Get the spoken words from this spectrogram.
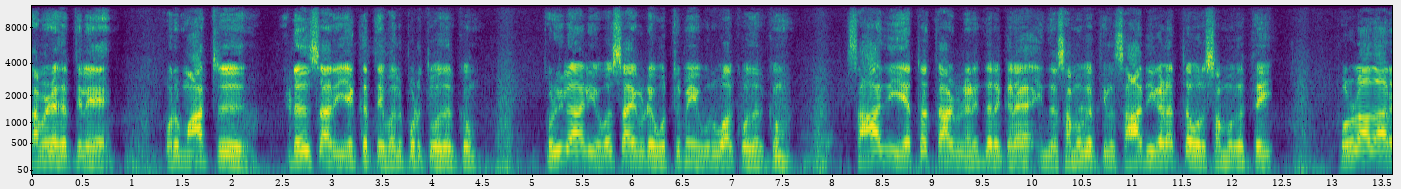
தமிழகத்திலே ஒரு மாற்று இடதுசாரி இயக்கத்தை வலுப்படுத்துவதற்கும் தொழிலாளி விவசாயிகளுடைய ஒற்றுமையை உருவாக்குவதற்கும் சாதி ஏற்றத்தாழ்வு நிறைந்திருக்கிற இந்த சமூகத்தில் சாதிகளற்ற ஒரு சமூகத்தை பொருளாதார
